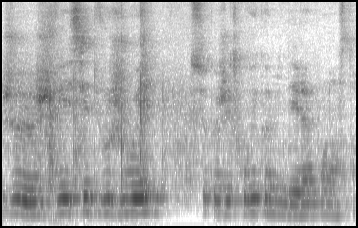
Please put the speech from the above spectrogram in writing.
Je, je vais essayer de vous jouer ce que j'ai trouvé comme idée là pour l'instant.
